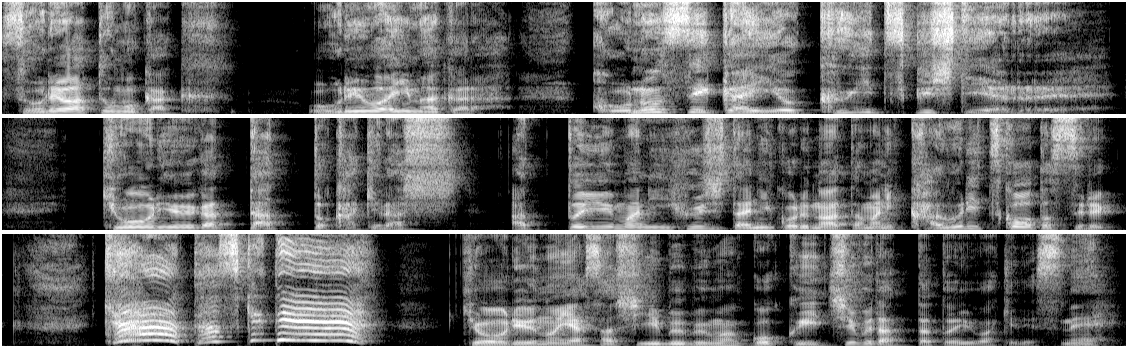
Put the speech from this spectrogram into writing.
それはともかく、俺は今からこの世界を食い尽くしてやる。恐竜がダッと駆け出し、あっという間に藤田ニコルの頭にかぶりつこうとする。キャー助けて恐竜の優しい部分はごく一部だったというわけですね。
